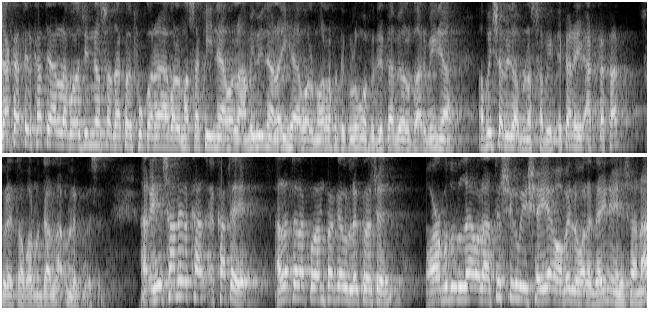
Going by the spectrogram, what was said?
জাকাতের খাতে আল্লাহ বলেছেন সদা করে ফুকরা বল মাসাকিনা বল আমিলিনা লাইহা বল মোল্লাফতে কুলুম অফির রেকাবি অল গার্মিনা অফিসাবিল আপনার সাবিল এখানে এই আটটা খাত সুরে তবর মধ্যে আল্লাহ উল্লেখ করেছেন। আর এহসানের খাতে আল্লাহ তালা কোরআন পাকে উল্লেখ করেছেন, ওয়াবুদুল্লাহ ওলা তুশিকবি সাইয়া অবেল ওয়ালেদাইন এহসানা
